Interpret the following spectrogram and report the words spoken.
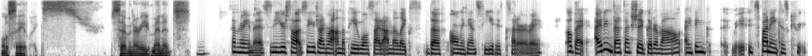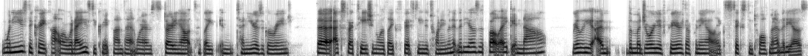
we'll say, like seven or eight minutes. Seven or eight minutes. So you're so you're talking about on the paywall side, on the like the OnlyFans feed, etc. Right? Okay, I think that's actually a good amount. I think it's funny because cre- when you used to create content, or when I used to create content when I was starting out, to like in ten years ago range, the expectation was like 15 to 20 minute videos, it felt like. And now, really, I'm the majority of creators are putting out like six to 12 minute videos.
